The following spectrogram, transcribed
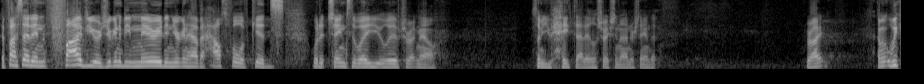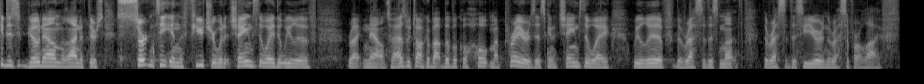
If I said in five years you're going to be married and you're going to have a house full of kids, would it change the way you lived right now? Some of you hate that illustration, I understand it. Right? I mean, we could just go down the line. If there's certainty in the future, would it change the way that we live right now? So, as we talk about biblical hope, my prayer is it's going to change the way we live the rest of this month, the rest of this year, and the rest of our life.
